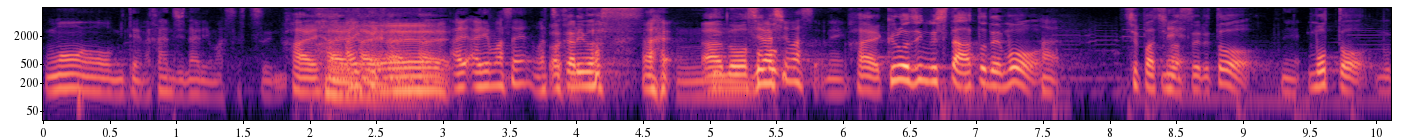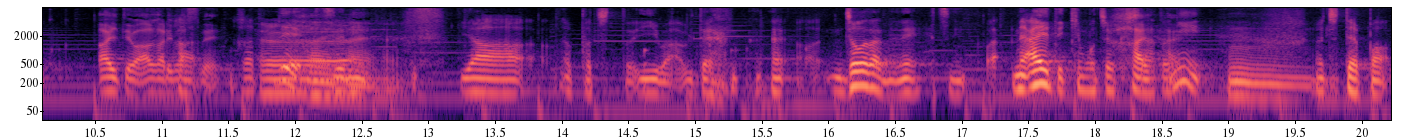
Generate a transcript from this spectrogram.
もうみたいな感じになります普通に。はいはいはいはい。はいありありません？わわかります。はい。あのじらしますよね。はいクロージングした後でもはい。チュパチュパするとねね。もっと向こう相手は上がりますね。はい、かかって普通に、いはい。はいはいやーやっぱちょっといいわみたいな。冗談でね普通に、ね、あえて気持ちよくした後に、はいうん。ちょっとやっぱ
